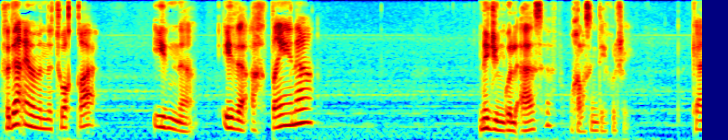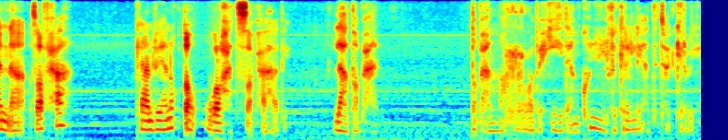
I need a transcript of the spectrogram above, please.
فدائما نتوقع إن إذا أخطينا نجي نقول آسف وخلاص ينتهي كل شيء. كانها صفحة كان فيها نقطة وراحت الصفحة هذه. لا طبعا. طبعا مرة بعيد عن كل الفكر اللي أنت تفكر فيه.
